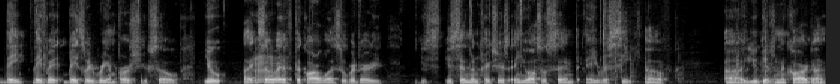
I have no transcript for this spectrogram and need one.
they they ba- basically reimburse you. So you like mm. so if the car was super dirty, you you send them pictures and you also send a receipt of uh, you getting the car done,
